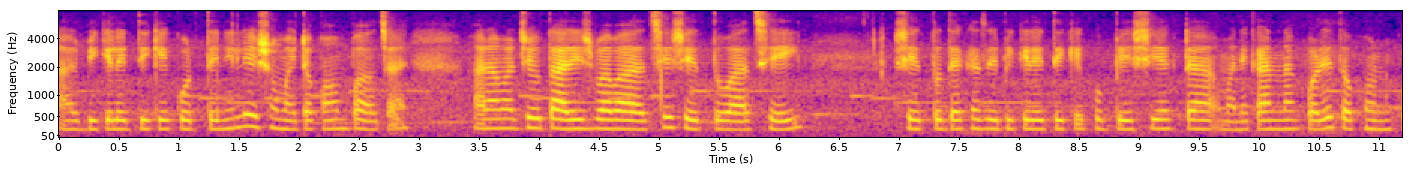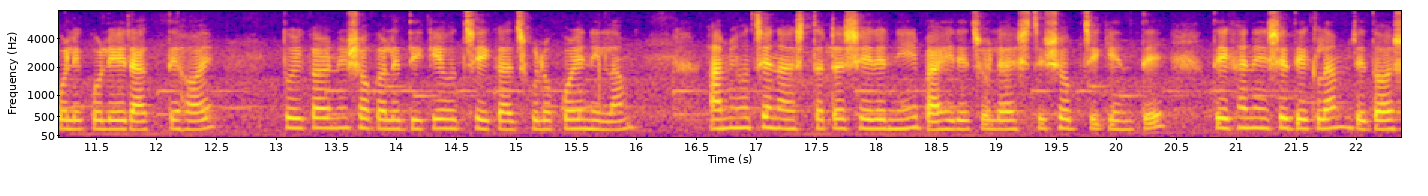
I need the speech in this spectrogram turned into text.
আর বিকেলের দিকে করতে নিলে সময়টা কম পাওয়া যায়। আর আমার যেহেতু আরিশ বাবা আছে, সে তো আছেই। সে তো দেখা যায় বিকেলের দিকে খুব বেশি একটা মানে কান্না করে, তখন কোলে কোলে রাখতে হয়। তো ওই কারণে সকালের দিকে হচ্ছে এই কাজগুলো করে নিলাম। আমি হচ্ছে নাস্তাটা সেরে নিয়ে বাহিরে চলে আসছি সবজি কিনতে। তো এখানে এসে দেখলাম যে দশ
